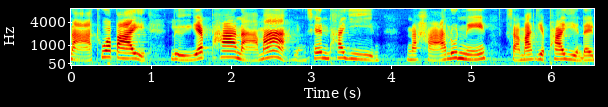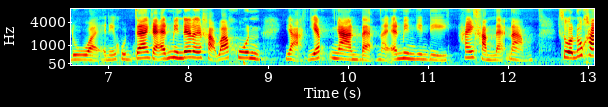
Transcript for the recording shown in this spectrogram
หนาทั่วไป หรือเย็บผ้าหนามาก อย่างเช่นผ้ายีนนะคะ รุ่นนี้สามารถเย็บผ้ายีนได้ด้วย อันนี้คุณแจ้งกับแอดมินได้เลยค่ะว่าคุณอยากเย็บงานแบบไหนแอดมินยินดีให้คำแนะนำส่วนลูกค้า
